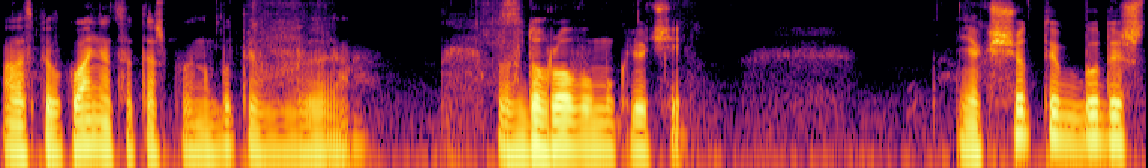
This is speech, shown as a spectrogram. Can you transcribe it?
Але спілкування це теж повинно бути в здоровому ключі. Якщо ти будеш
